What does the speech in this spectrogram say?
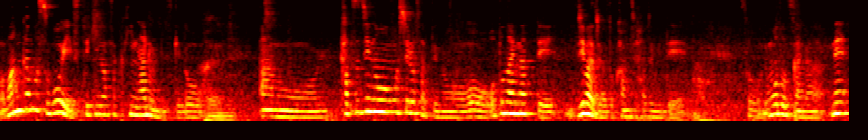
まあ漫画もすごい素敵な作品あるんですけど、はい。あの活字の面白さっていうのを大人になってじわじわと感じ始めてそう。で元津さんがね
